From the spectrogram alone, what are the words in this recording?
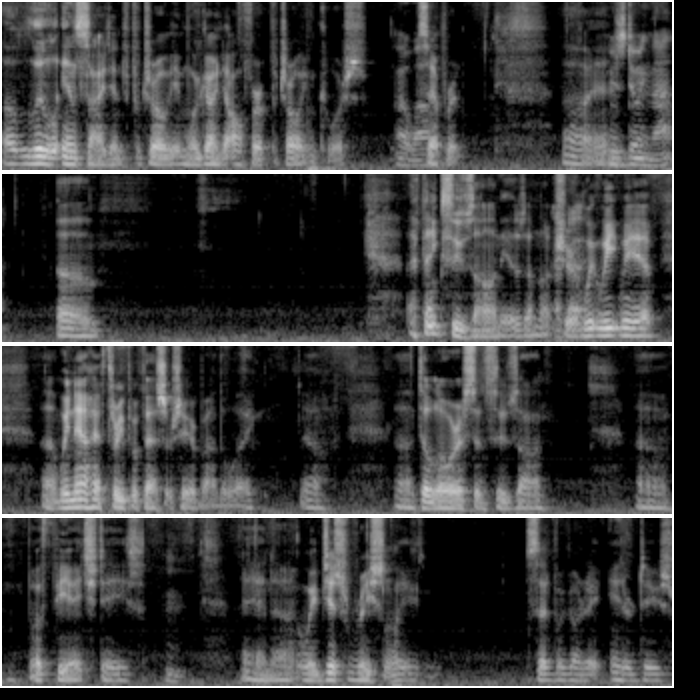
a little insight into petroleum. We're going to offer a petroleum course Oh wow. separate. Uh, and, Who's doing that? Um, I think Suzanne is. I'm not sure. We, we, we have uh, we now have three professors here, by the way, uh, uh, Dolores and Suzanne, uh, both PhDs, Hmm. and uh, we've just recently said we're going to introduce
